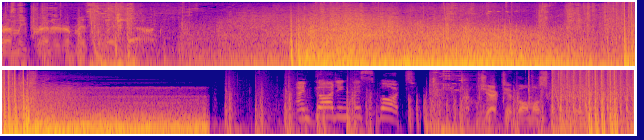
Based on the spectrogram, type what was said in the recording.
friendly predator missile inbound. I'm guarding this spot. Objective almost complete.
